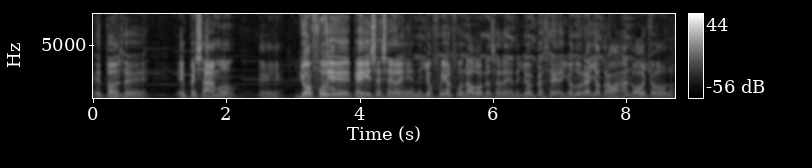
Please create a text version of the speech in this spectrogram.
Entonces, empezamos. Eh, yo fui el que hice CDN, yo fui el fundador de CDN. Yo empecé, yo duré allá trabajando ocho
